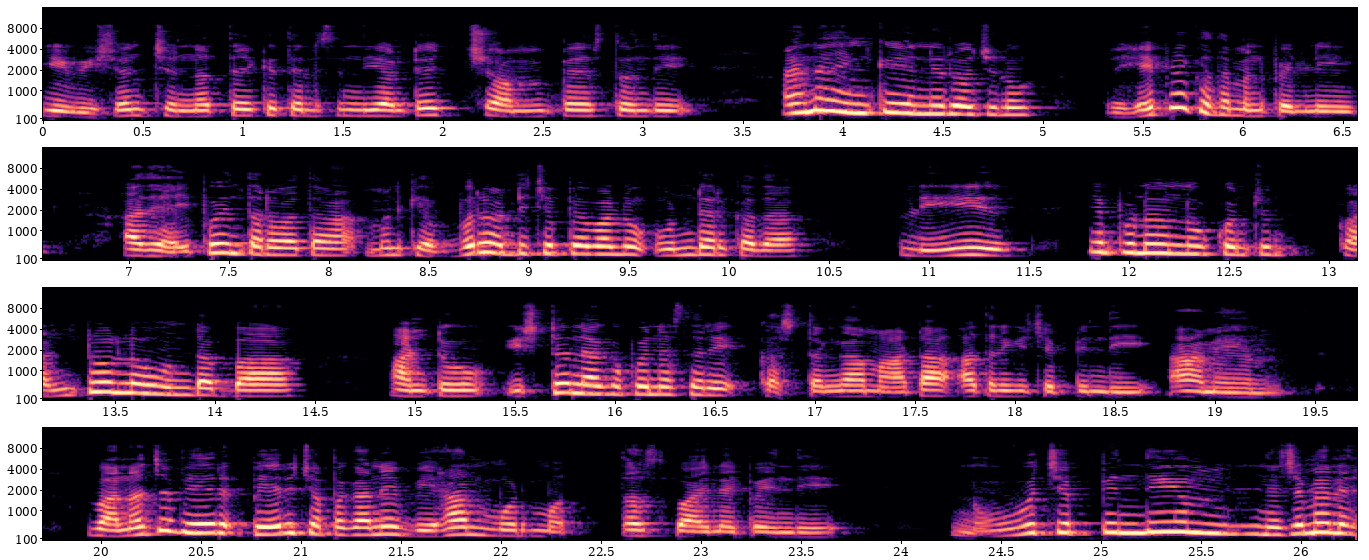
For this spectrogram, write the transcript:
ఈ విషయం చిన్నత్తయ్యకి తెలిసింది అంటే చంపేస్తుంది. అయినా ఇంకా ఎన్ని రోజులు? రేపే కదా మన పెళ్ళి. అది అయిపోయిన తర్వాత మనకి ఎవ్వరు అడ్డు చెప్పేవాళ్ళు ఉండరు కదా. ప్లీజ్ ఇప్పుడు నువ్వు కొంచెం కంట్రోల్లో ఉండబ్బా అంటూ ఇష్టం లేకపోయినా సరే కష్టంగా మాట అతనికి చెప్పింది ఆమె. వనజ వేరు పేరు చెప్పగానే విహాన్ మూడ్ మొత్తం స్పాయిల్ అయిపోయింది. నువ్వు చెప్పింది నిజమేలే.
